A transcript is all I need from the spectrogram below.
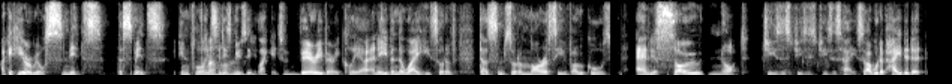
I could hear a real Smiths, the Smiths influence in his Oh, music. Like it's very, very clear. And even the way he sort of does some sort of Morrissey vocals and Yep. so not Jesus, Jesus, Jesus, hey. So I would have hated it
